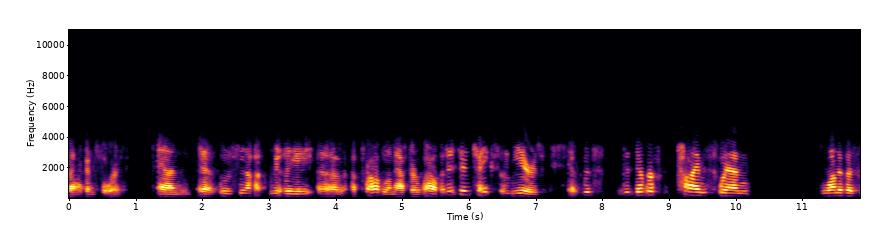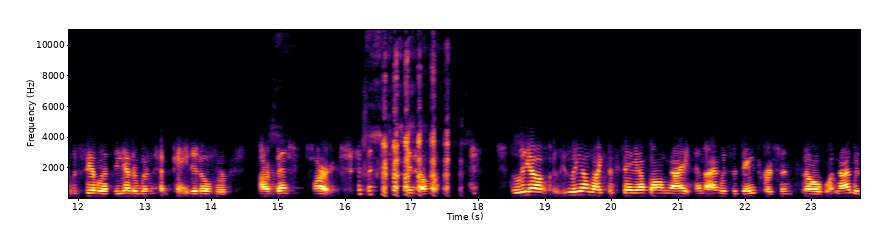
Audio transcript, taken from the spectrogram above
back and forth. And it was not really uh, a problem after a while, but it did take some years. It was there were times when one of us would feel that the other one had painted over our best parts. you know, Leo Leo liked to stay up all night, and I was a day person. So when I was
